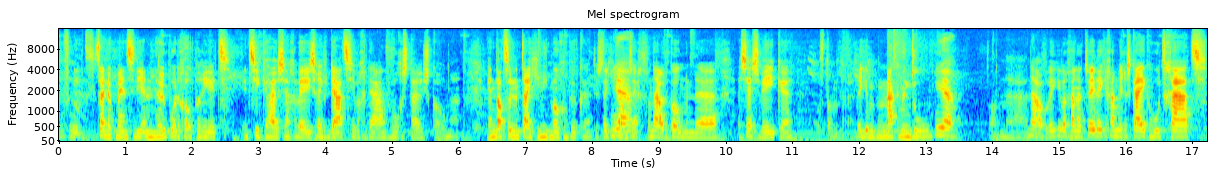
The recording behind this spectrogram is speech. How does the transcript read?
hoeft niet. Het zijn ook mensen die aan hun heup worden geopereerd, in het ziekenhuis zijn geweest, revalidatie hebben gedaan, vervolgens thuiskomen. En dat ze een tijdje niet mogen bukken. Dus dat je Ja. dan zegt van nou, de komende zes weken, of dan eh, weet je, maken we een doel. Ja, Van eh, nou, weet je, we gaan na twee weken gaan we weer eens kijken hoe het gaat.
